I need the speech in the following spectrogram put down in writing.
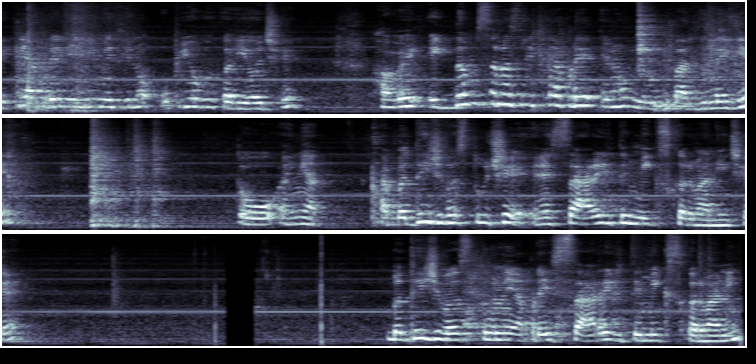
એટલે આપણે લીલી મેથીનો ઉપયોગ કર્યો છે. હવે એકદમ સરસ રીતે આપણે એનો લોટ બાંધી લઈએ. તો અહીંયા આ બધી જ વસ્તુ છે, એને સારી રીતે મિક્સ કરવાની છે. બધી જ વસ્તુને આપણે સારી રીતે મિક્સ કરવાની.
